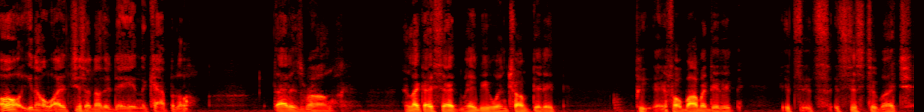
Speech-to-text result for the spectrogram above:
oh, you know what, it's just another day in the Capitol. That is wrong. And like I said, maybe when Trump did it, if Obama did it, it's it's it's just too much.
